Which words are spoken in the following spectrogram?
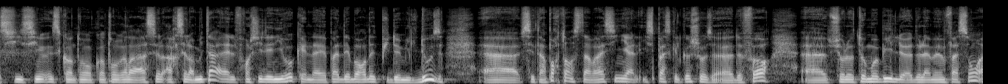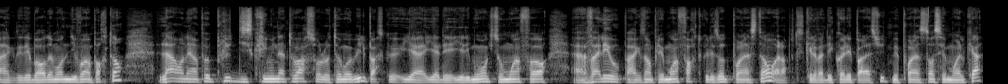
si, si, quand, on, quand on regarde ArcelorMittal, elle des niveaux qu'elle n'avait pas débordé depuis 2012. Euh, c'est important, c'est un vrai signal. Il se passe quelque chose euh, de fort. Euh, sur l'automobile, de la même façon, avec des débordements de niveau importants. Là, on est un peu plus discriminatoire sur l'automobile parce qu'il y, a, y, a des mouvements qui sont moins forts. Valeo, par exemple, est moins forte que les autres pour l'instant. Alors peut-être qu'elle va décoller par la suite, mais pour l'instant, c'est moins le cas.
